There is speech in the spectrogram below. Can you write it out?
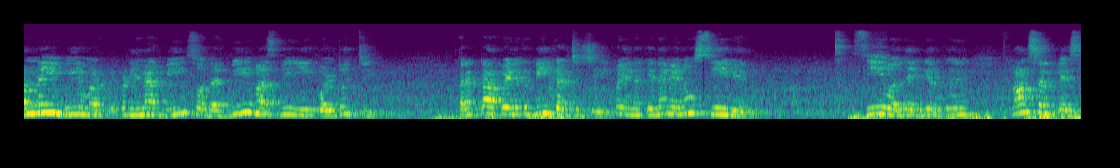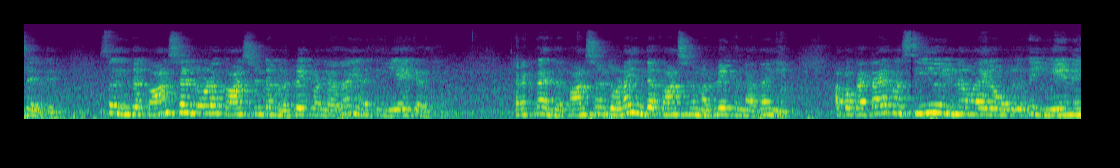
ஒன்னையும் பியை மல்டிப்ளை பண்ணினா b so that b must be equal to g கரெக்டாக அப்போ எனக்கு பி கிடச்சிச்சு இப்போ எனக்கு என்ன வேணும்? சி வேணும். சி வந்து எங்கே இருக்குது கான்ஸ்டன்ட் பிளேஸில் இருக்குது ஸோ இந்த கான்ஸ்டன்ட்டோட கான்ஸ்டன்ட்டை மல்டிப்ளை பண்ணால் தான் எனக்கு ஏ கிடைக்கும். கரெக்டாக இந்த கான்ஸ்டன்ட்டோட இந்த கான்ஸ்டன்ட் மல்டிப்ளை பண்ணால் தான் ஏ அப்போ கட்டாயமாக சியும் என்னவாயிரும்? உங்களுக்கு ஏனே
